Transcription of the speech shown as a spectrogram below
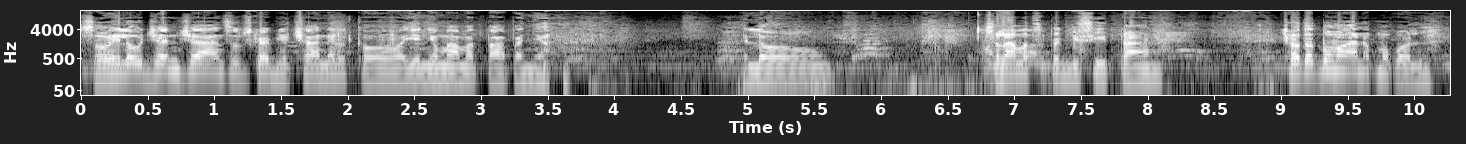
So, hello dyan dyan. Subscribe yung channel ko. Yan yung mama at papa niyo. Hello. Salamat sa pagbisita. Shoutout mo mga anak mo, Col.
